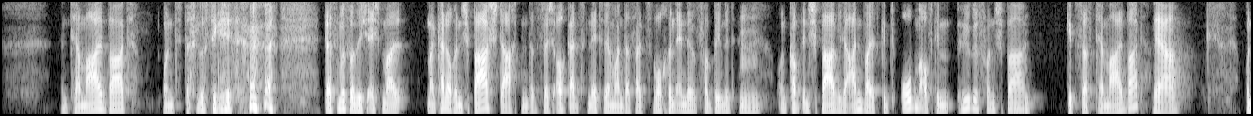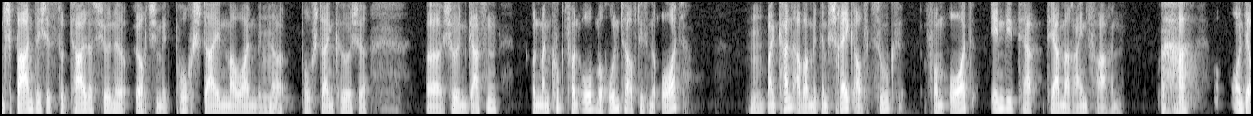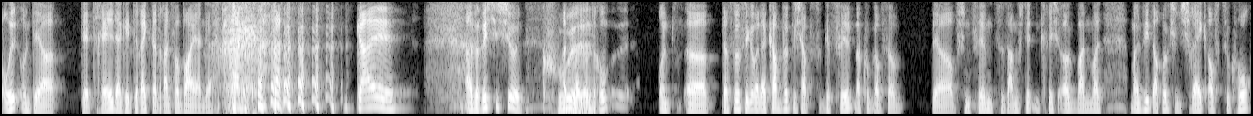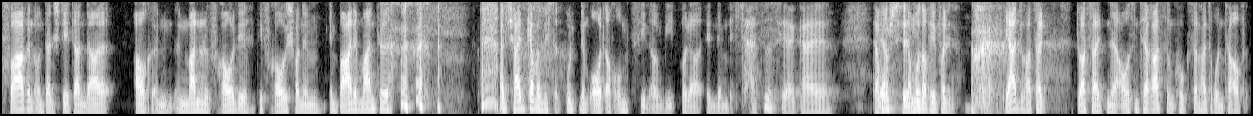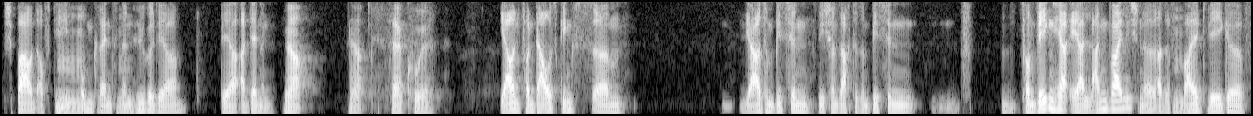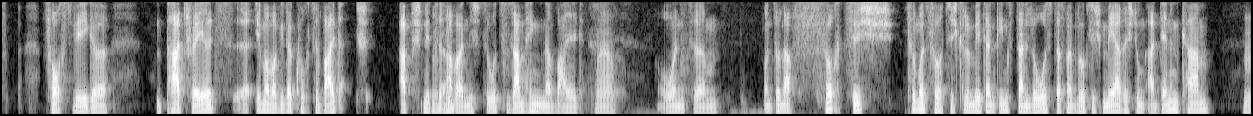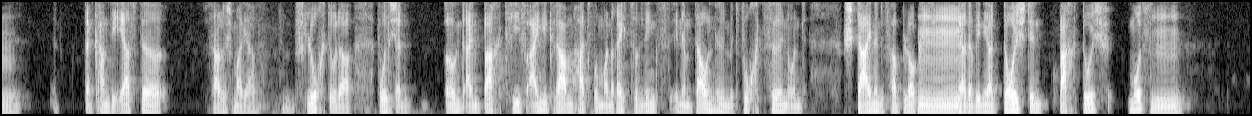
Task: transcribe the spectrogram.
ein Thermalbad und das Lustige ist, das muss man sich echt mal, man kann auch in Spa starten, das ist vielleicht auch ganz nett, wenn man das als Wochenende verbindet Mhm. und kommt in Spa wieder an, weil es gibt oben auf dem Hügel von Spa Mhm. gibt es das Thermalbad Ja. und Spa an sich ist total das schöne Örtchen mit Bruchsteinmauern, mit Mhm. einer Bruchsteinkirche, äh, schönen Gassen und man guckt von oben runter auf diesen Ort Mhm. man kann aber mit einem Schrägaufzug vom Ort in die Ther Therme reinfahren. Aha. Und der, und der, der Trail, der geht direkt daran vorbei an der Therme. Geil. also richtig schön. Cool. Also und rum, und äh, das Lustige war, der kam wirklich, ich habe es gefilmt, mal gucken, ob's auf der, ob ich einen Film zusammenschnitten kriege irgendwann mal. Man sieht auch wirklich einen Schrägaufzug hochfahren und dann steht dann da auch ein, ein Mann und eine Frau, die, die Frau ist schon im, im Bademantel. Anscheinend kann man sich dann unten im Ort auch umziehen irgendwie oder in dem das ist ja geil. Da ja, muss da muss auf jeden Fall. Ja, du hast halt, du hast halt eine Außenterrasse und guckst dann halt runter auf Spa und auf die Mhm. umgrenzenden Mhm. Hügel der, der Ardennen. ja. Ja. Sehr cool. Ja, und von da aus ging es ähm, ja so ein bisschen, wie ich schon sagte, so ein bisschen vom Wegen her eher langweilig, ne? Also Mhm. Waldwege, Forstwege, ein paar Trails, äh, immer mal wieder kurze Waldabschnitte, Mhm. aber nicht so zusammenhängender Wald. Ja. Und, ähm, und so nach 40, 45 Kilometern ging es dann los, dass man wirklich mehr Richtung Ardennen kam. Mhm. Dann kam die erste, sage ich mal, ja, Schlucht oder wo sich ein, irgendein Bach tief eingegraben hat, wo man rechts und links in einem Downhill mit Wurzeln und Steinen verblockt, Mhm. mehr oder weniger durch den Bach durch muss. Mhm.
